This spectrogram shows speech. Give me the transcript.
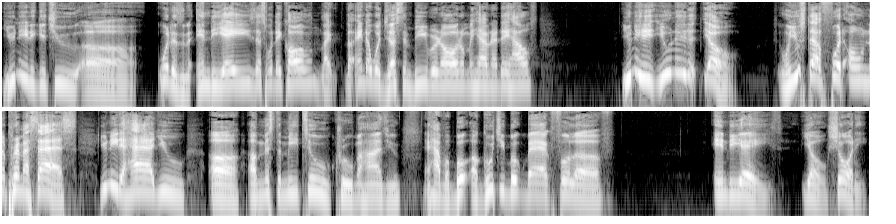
You need to get you uh what is it, NDAs? That's what they call them. Like, ain't that what Justin Bieber and all them having at their house? You need it, you need it, yo. When you step foot on the premises, you need to have you uh, a Mr. Me Too crew behind you and have a book a Gucci book bag full of NDAs. Yo, shorty,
